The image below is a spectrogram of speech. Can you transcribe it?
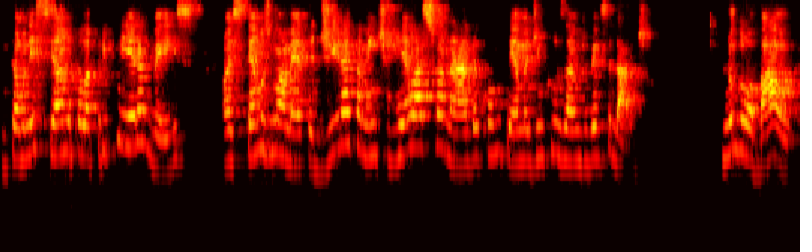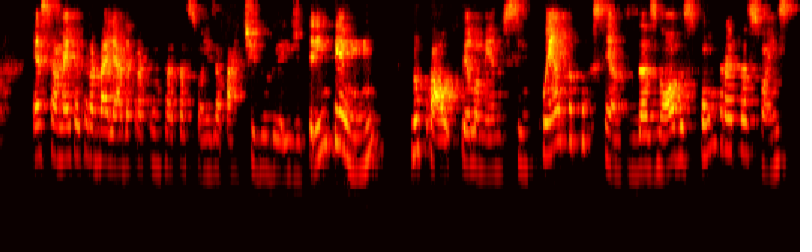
Então, nesse ano, pela primeira vez, nós temos uma meta diretamente relacionada com o tema de inclusão e diversidade. No global, essa meta é trabalhada para contratações a partir do grade 31, no qual pelo menos 50% das novas contratações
